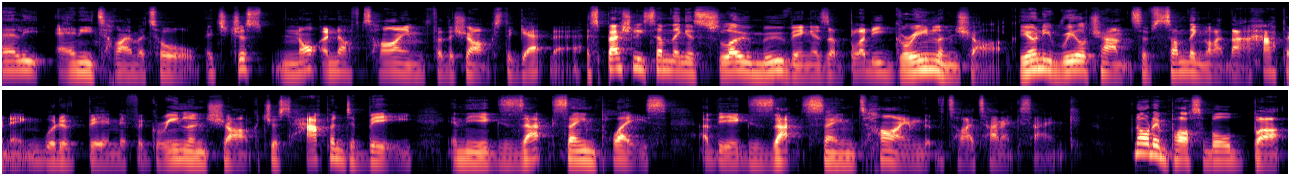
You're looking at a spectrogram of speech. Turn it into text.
barely any time at all. It's just not enough time for the sharks to get there, especially something as slow moving as a bloody Greenland shark. The only real chance of something like that happening would have been if a Greenland shark just happened to be in the exact same place at the exact same time that the Titanic sank. Not impossible, but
